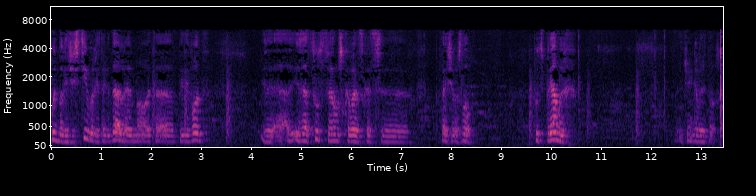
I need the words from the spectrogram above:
путь благочестивых и так далее, но это перевод из-за из отсутствия русского, так сказать, э, подходящего слова. Путь прямых ничего не говорит по-русски.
